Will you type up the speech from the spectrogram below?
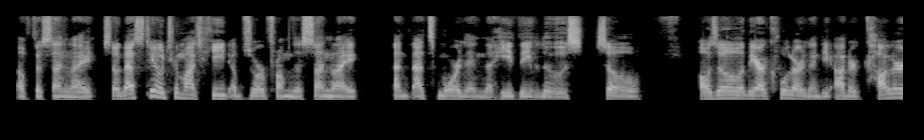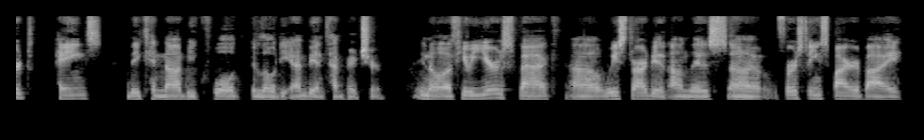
of the sunlight. So that's still too much heat absorbed from the sunlight, and that's more than the heat they lose. So although they are cooler than the other colored paints, they cannot be cooled below the ambient temperature. You know, a few years back, uh, we started on this, uh, first inspired by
